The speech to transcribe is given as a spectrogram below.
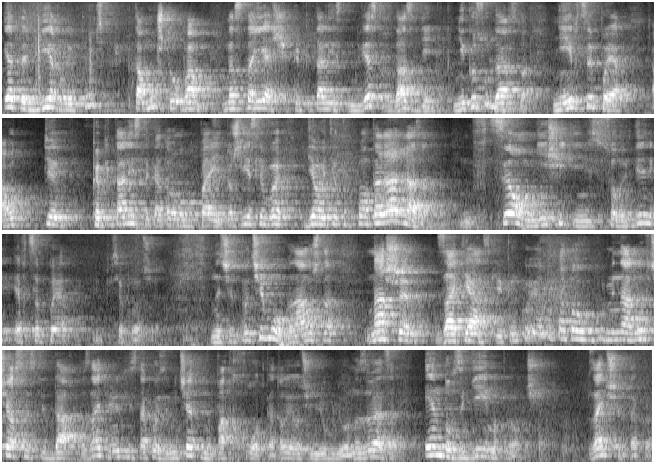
это верный путь к тому, что вам настоящий капиталист-инвестор даст денег. Не государство, не ФЦП, а вот те капиталисты, которые могут поверить. Потому что если вы делаете это в полтора раза, в целом не ищите инвестиционных денег, ФЦП и все прочее. Значит, почему? Потому что наши заокеанские конкуренты, которые упоминали, ну, в частности, да, вы знаете, у них есть такой замечательный подход, который я очень люблю. Он называется End of the Game Approach. Знаете, что это такое?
